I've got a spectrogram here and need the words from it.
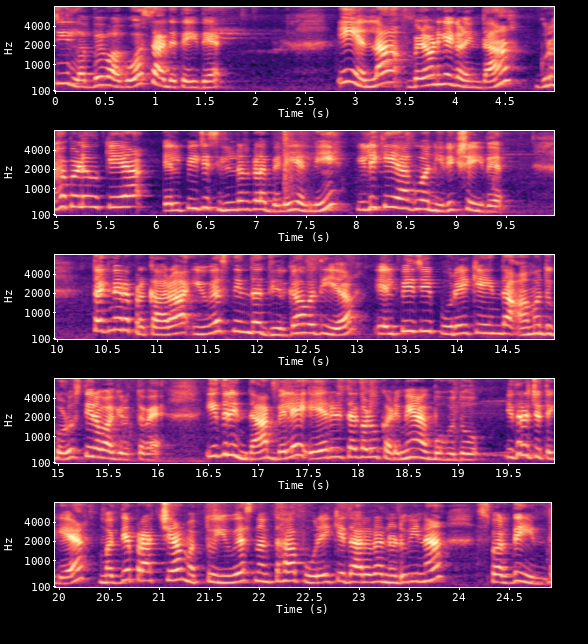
ಜಿ ಲಭ್ಯವಾಗುವ ಸಾಧ್ಯತೆ ಇದೆ. ಈ ಎಲ್ಲ ಬೆಳವಣಿಗೆಗಳಿಂದ ಗೃಹ ಬಳಕೆಯ ಎಲ್ ಪಿ ಜಿ ಸಿಲಿಂಡರ್ಗಳ ಬೆಲೆಯಲ್ಲಿ ಇಳಿಕೆಯಾಗುವ ನಿರೀಕ್ಷೆ ಇದೆ. ತಜ್ಞರ ಪ್ರಕಾರ ಯು ಎಸ್ನಿಂದ ದೀರ್ಘಾವಧಿಯ ಎಲ್ ಪಿ ಜಿ ಪೂರೈಕೆಯಿಂದ ಆಮದುಗಳು ಸ್ಥಿರವಾಗಿರುತ್ತವೆ. ಇದರಿಂದ ಬೆಲೆ ಏರಿಳಿತಗಳು ಕಡಿಮೆಯಾಗಬಹುದು. ಇದರ ಜೊತೆಗೆ ಮಧ್ಯಪ್ರಾಚ್ಯ ಮತ್ತು ಯು ಎಸ್ನಂತಹ ಪೂರೈಕೆದಾರರ ನಡುವಿನ ಸ್ಪರ್ಧೆಯಿಂದ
